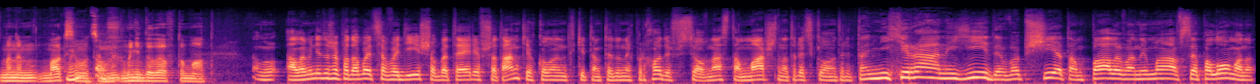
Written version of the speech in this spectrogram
В мене максимум це Мені м- мені дали автомат. Ну, але мені дуже подобається водії, що БТРів, що танків, коли вони такі там ти до них приходиш, все, в нас там марш на 30 км. Та ніхіра не їде, взагалі, там палива нема, все поломано.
